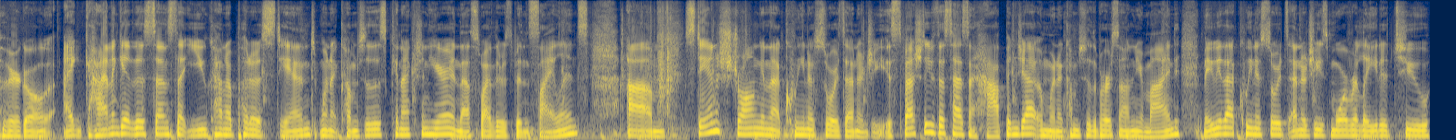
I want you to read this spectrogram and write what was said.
Virgo, I kind of get this sense that you kind of put a stand when it comes to this connection here, and that's why there's been silence. Um, stand strong in that Queen of Swords energy, especially if this hasn't happened yet. And when it comes to the person on your mind, maybe that Queen of Swords energy is more related to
